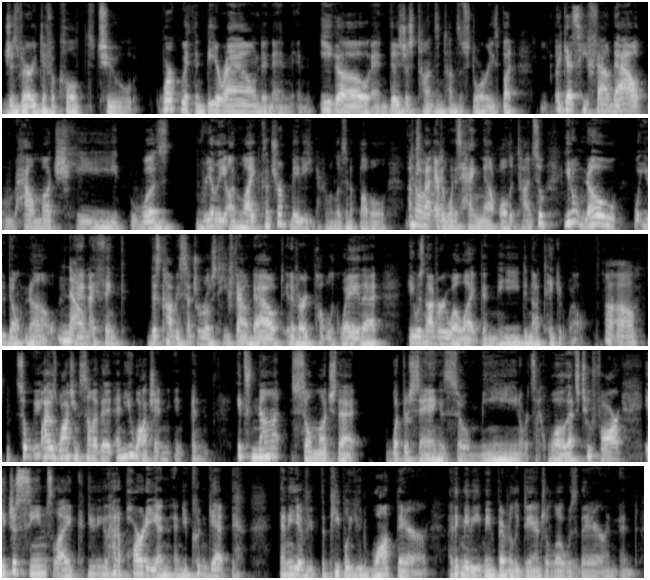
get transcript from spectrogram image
just very difficult to work with and be around and, and, and ego. And there's just tons and tons of stories. But I guess he found out how much he was really unlike, because I'm sure maybe everyone lives in a bubble. I'm sure not everyone is hanging out all the time. So you don't know what you don't know. No. And I think this Comedy Central roast, he found out in a very public way that he was not very well liked and he did not take it well. Uh oh. So I was watching some of it, and you watch it, and, and it's not so much that what they're saying is so mean, or it's like, whoa, that's too far. It just seems like you, you had a party and, and you couldn't get any of the people you'd want there. I think maybe maybe Beverly D'Angelo was there, and and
